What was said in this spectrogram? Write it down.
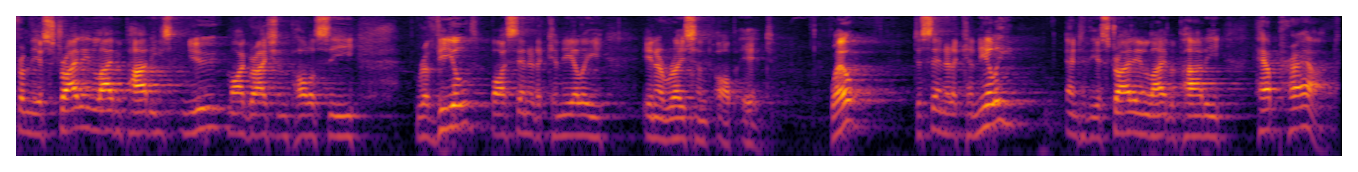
from the Australian Labor Party's new migration policy revealed by Senator Keneally in a recent op-ed. Well, to Senator Keneally and to the Australian Labor Party, how proud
